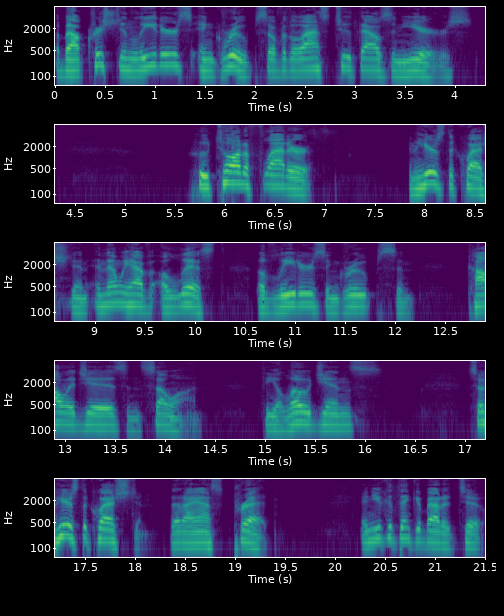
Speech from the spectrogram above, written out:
about Christian leaders and groups over the last 2,000 years who taught a flat earth. And here's the question. And then we have a list of leaders and groups and colleges and so on, theologians. So here's the question that I asked Pred. And you can think about it too.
